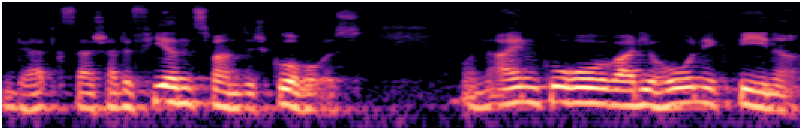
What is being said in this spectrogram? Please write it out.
Der hat gesagt, ich hatte 24 Gurus. Und ein Guru war die Honigbiene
